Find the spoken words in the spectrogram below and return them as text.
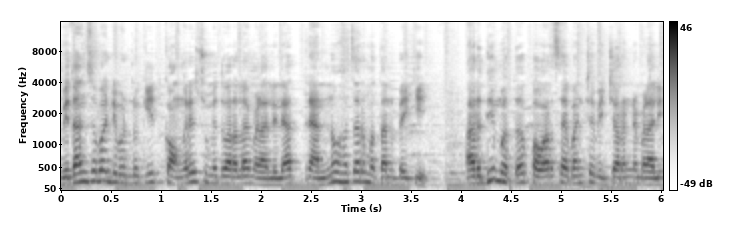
विधानसभा निवडणुकीत काँग्रेस उमेदवाराला मिळालेल्या त्र्याण्णव हजार मतांपैकी अर्धी मतं पवारसाहेबांच्या विचारांना मिळाली.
